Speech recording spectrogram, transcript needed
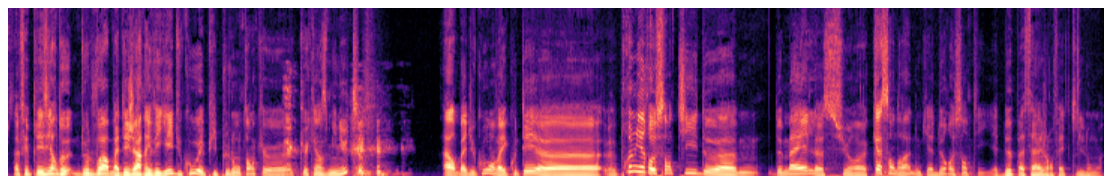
ça fait plaisir de, de le voir, bah, déjà réveillé, du coup, et puis plus longtemps que, que 15 minutes. Alors bah du coup, on va écouter euh, le premier ressenti de, euh, de Maël sur euh, Cassandra. Donc il y a deux ressentis, il y a deux passages en fait qui l'ont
